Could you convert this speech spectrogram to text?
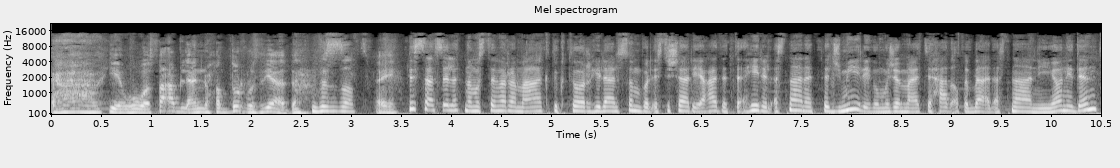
آه هي هو صعب لأنه حتضره زيادة. بالضبط. لسه أسئلتنا مستمرة معك دكتور هلال سنبل استشاري إعادة تأهيل الأسنان التجميلي بمجمع اتحاد أطباء الأسنان يونيدنت.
